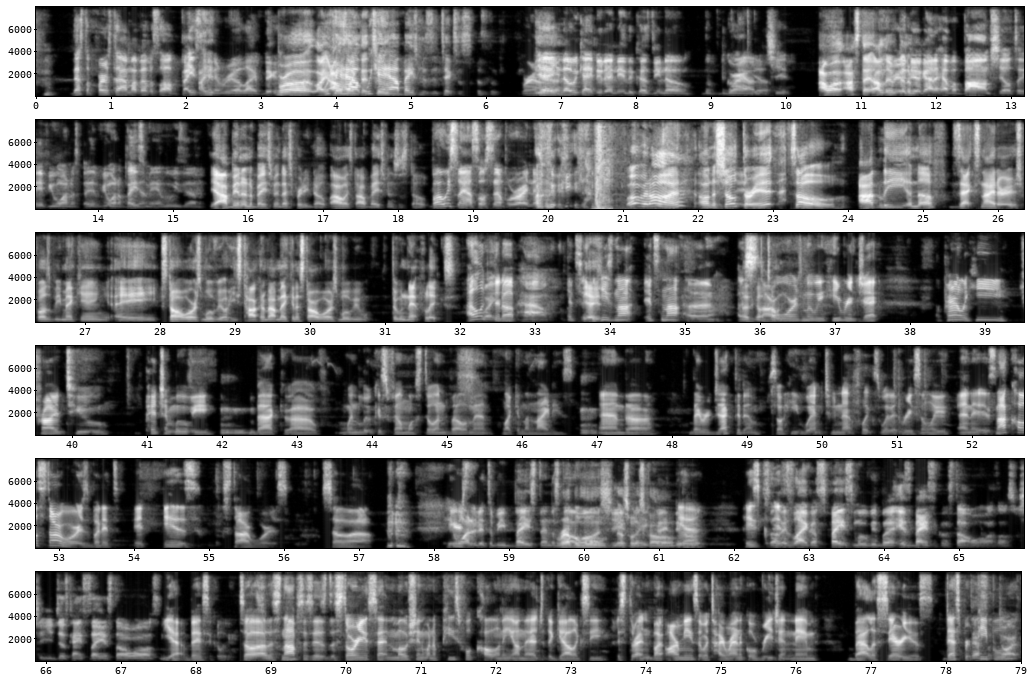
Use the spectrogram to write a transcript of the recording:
That's the first time I've ever saw a basement you- in real life, nigga. Bruh, like we I can't was have like that we too. can't have basements in Texas because the ground. yeah, Yeah. you know we can't do that neither because you know the, the ground Yeah. and shit. I wa- I stay. I You lived real in a deal gotta have a bomb shelter if you want to if you want a basement in Louisiana. yeah. I've been in a basement. That's pretty dope. I always thought basements was dope. But we sound so simple right now. Moving on on the Oh, show thread. So oddly enough, Zack Snyder is supposed to be making a Star Wars movie, or he's talking about making a Star Wars movie through Netflix. I looked Wait, it up. How? It's Yeah. he's not. It's not a, a Let's go, Star Wars movie. He reject. Apparently, he tried to pitch a movie Mhm. back uh, when Lucasfilm was still in development, like in the '90s, Mhm. and uh, they rejected him. So he went to Netflix with it recently, and it's not called Star Wars, but it's it is Star Wars. So uh, He Here's wanted it to be based in the Star Rebel Wars Moon, shit, that's what it's called. yeah, it. He's So it's, like a space movie, but it's basically Star Wars or some shit. You just can't say it's Star Wars. Yeah, basically. So uh, the synopsis is the story is set in motion when a peaceful colony on the edge of the galaxy is threatened by armies of a tyrannical regent named Balisarius. Desperate That's people.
